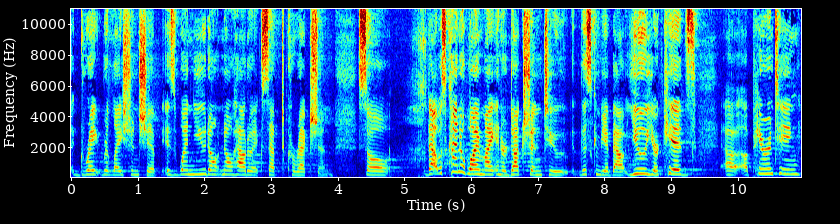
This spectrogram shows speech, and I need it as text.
a great relationship is when you don't know how to accept correction. So that was kind of why my introduction to this can be about you, your kids, uh, parenting,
